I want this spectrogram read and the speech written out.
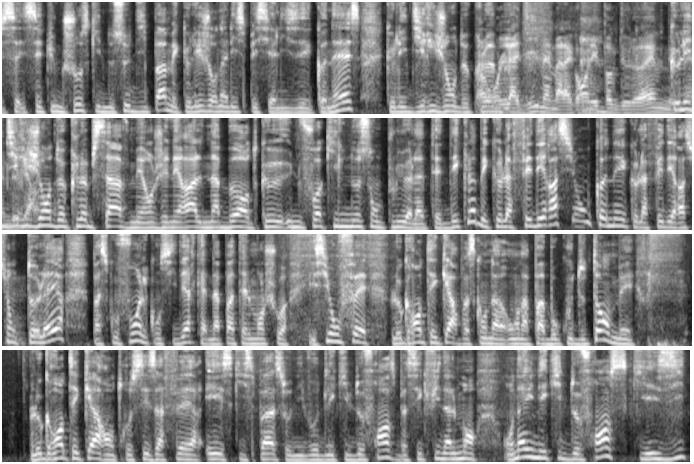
c'est une chose qui ne se dit pas, mais que les journalistes spécialisés connaissent, que les dirigeants de clubs... On l'a dit même à la grande époque de l'OM. Que les dirigeants de clubs savent, mais en général n'abordent qu'une fois qu'ils ne sont plus à la tête des clubs et que la fédération connaît, que la fédération mm. tolère, parce qu'au fond, elle considère qu'elle n'a pas tellement le choix. Et si on fait le grand écart, parce qu'on a, on n'a pas beaucoup de temps, mais le grand écart entre ces affaires et ce qui se passe au niveau de l'équipe de France, ben, c'est que finalement, on a une équipe de France qui hésite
